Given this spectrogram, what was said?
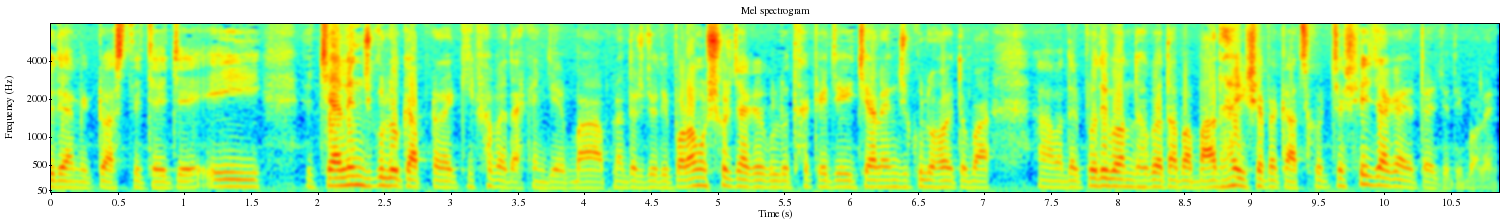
যদি আমি একটু আসতে চাই যে এই চ্যালেঞ্জগুলোকে আপনারা কীভাবে দেখেন যে বা আপনাদের যদি পরামর্শের জায়গাগুলো থাকে যে এই চ্যালেঞ্জগুলো হয়তো বা আমাদের প্রতিবন্ধকতা বা বাধা হিসেবে কাজ করছে সেই জায়গাটা যদি বলেন।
